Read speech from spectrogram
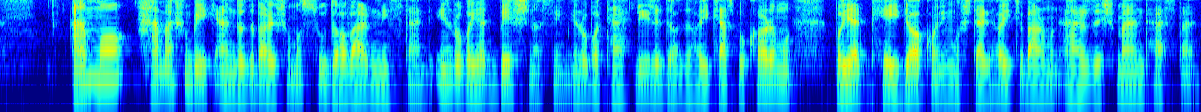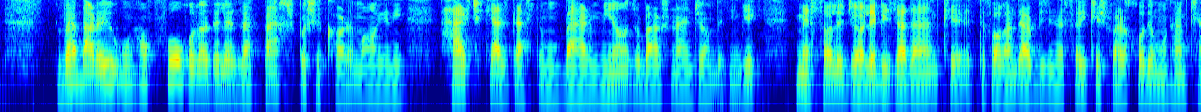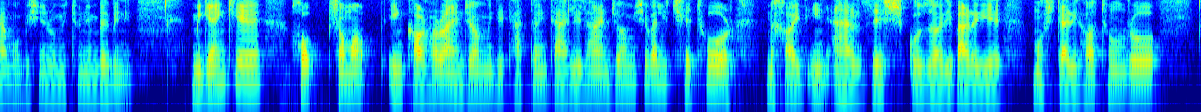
اما همشون به یک اندازه برای شما سودآور نیستند. این رو باید بشناسیم این رو با تحلیل داده های کسب و کارمون باید پیدا کنیم مشتری هایی که برامون ارزشمند هستند. و برای اونها فوق العاده لذت بخش باشه کار ما. یعنی هر چی که از دستمون برمیاد رو براشون انجام بدیم. یک مثال جالبی زدن که اتفاقا در بیزینس های کشور خودمون هم کم و بیش این رو می‌تونیم ببینیم. میگن که خب شما این کارها رو انجام می‌دید حتی این تحلیل ها انجام میشه ولی چطور می‌خواید این ارزش گذاری برای مشتری هاتون رو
